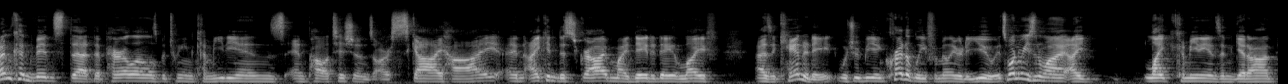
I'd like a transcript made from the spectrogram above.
I'm convinced that the parallels between comedians and politicians are sky high, and I can describe my day to day life as a candidate, which would be incredibly familiar to you. It's one reason why I like comedians and get on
